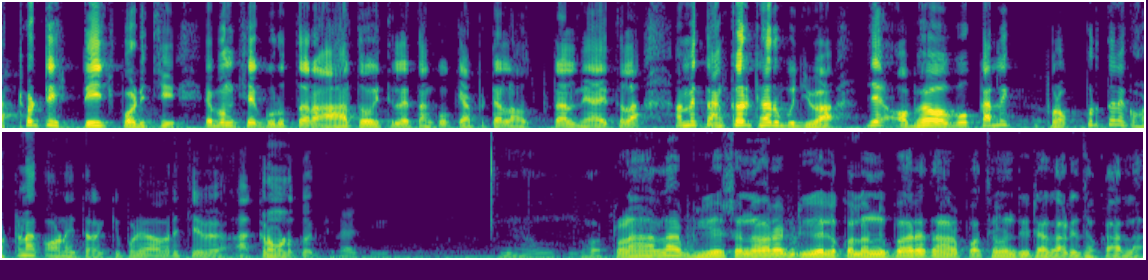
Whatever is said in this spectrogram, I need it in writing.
ଆଠଟି ଷ୍ଟିଚ୍ ପଡ଼ିଛି ଏବଂ ସେ ଗୁରୁତର ଆହତ ହୋଇଥିଲେ ତାଙ୍କୁ କ୍ୟାପିଟାଲ ହସ୍ପିଟାଲ ନିଆଯାଇଥିଲା ଆମେ ତାଙ୍କରି ଠାରୁ ବୁଝିବା ଯେ ଅଭୟ ବାବୁ କାଲି ପ୍ରକୃତରେ ଘଟଣା କ'ଣ ହୋଇଥିଲା କିଭଳି ଭାବରେ ସେ ଆକ୍ରମଣ କରିଥିଲେ ଆଜି ଘଟଣା ହେଲା ବିଏସ୍ଏନ୍ଏଲ୍ର ଡିଏଲ୍ କଲୋନୀ ପାଖରେ ତାଙ୍କର ପ୍ରଥମେ ଦୁଇଟା ଗାଡ଼ି ଧକ୍କା ହେଲା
